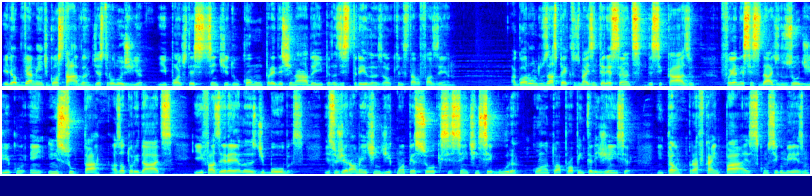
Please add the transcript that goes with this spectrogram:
Ele obviamente gostava de astrologia e pode ter se sentido como um predestinado aí pelas estrelas ao que ele estava fazendo. Agora, um dos aspectos mais interessantes desse caso foi a necessidade do Zodíaco em insultar as autoridades e fazer elas de bobas. Isso geralmente indica uma pessoa que se sente insegura quanto à própria inteligência. Então, para ficar em paz consigo mesmo,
